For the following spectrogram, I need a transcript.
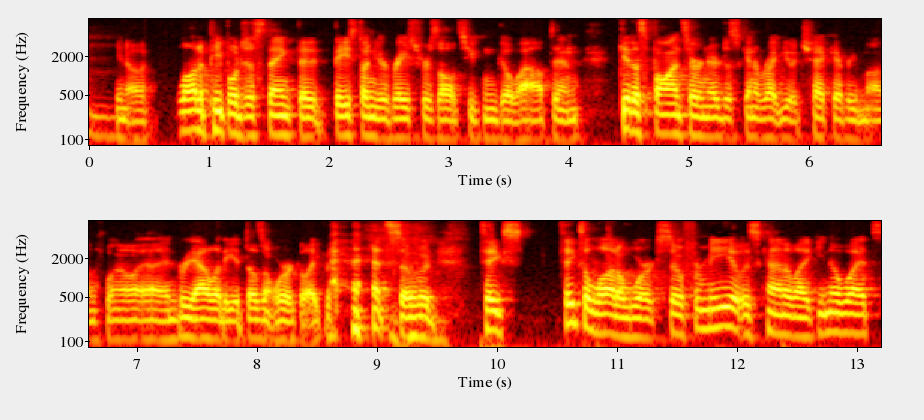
mm. you know, a lot of people just think that based on your race results, you can go out and get a sponsor and they're just going to write you a check every month. Well, uh, in reality, it doesn't work like that. so it takes takes a lot of work. So for me, it was kind of like, you know what?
